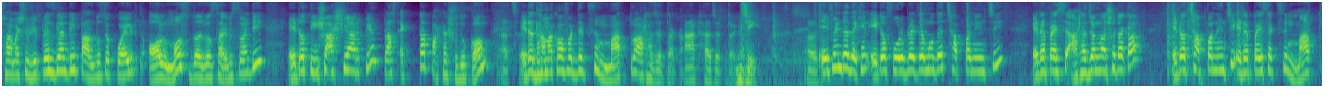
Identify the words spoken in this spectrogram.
ছয় মাসের রিপ্লেস গ্যারান্টি পাঁচ বছর কোয়ালিটি অলমোস্ট দশ বছর সার্ভিস ওয়ারেন্টি এটাও তিনশো আশি আরপিএম প্লাস একটা পাখা শুধু কম। আচ্ছা। এটা ধামাকা অফার দেখছে মাত্র আট হাজার টাকা। আট হাজার টাকা। জি। এই ফ্যানটা দেখেন এটা ফোর ব্লেডের মধ্যে ছাপ্পান্ন ইঞ্চি। এটা প্রাইস আট হাজার নশো টাকা। এটা ছাপ্পান্ন ইঞ্চি এটা প্রাইস থাকছে মাত্র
